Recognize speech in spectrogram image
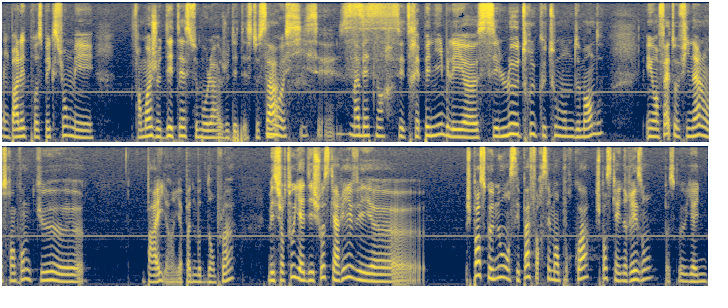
on parlait de prospection, mais enfin, moi, je déteste ce mot-là, je déteste ça. Moi aussi, c'est ma bête noire. C'est très pénible et euh, c'est le truc que tout le monde demande. Et en fait, au final, on se rend compte que, euh, pareil, hein, il n'y a pas de mode d'emploi. Mais surtout, il y a des choses qui arrivent et euh, je pense que nous, on ne sait pas forcément pourquoi. Je pense qu'il y a une raison parce qu'il y, a une-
